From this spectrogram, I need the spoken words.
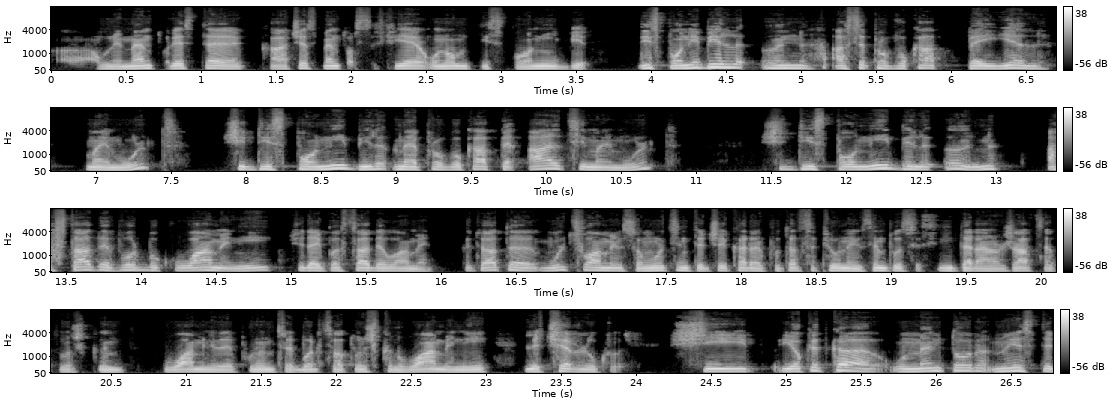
a unui mentor este ca acest mentor să fie un om disponibil. Disponibil în a se provoca pe el mai mult și disponibil în a provoca pe alții mai mult și disponibil în a sta de vorbă cu oamenii și de a-i păstra de oameni. Câteodată mulți oameni sau mulți dintre cei care ar putea să fie un exemplu se simt deranjați atunci când oamenii le pun întrebări sau atunci când oamenii le cer lucruri. Și eu cred că un mentor nu este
